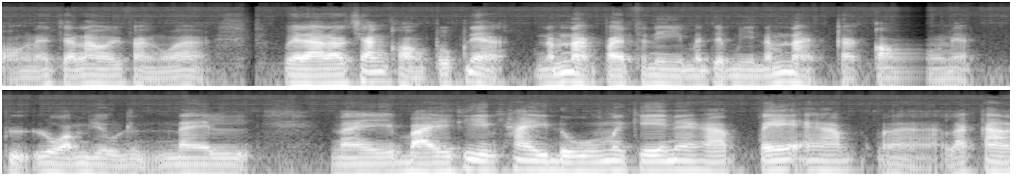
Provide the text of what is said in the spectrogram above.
องนะจะเล่าให้ฟังว่า เวลาเราชั่งของปุ๊บเนี่ยน้ำหนักไปรษณีย์มันจะมีน้ำหนักกับกล่องเนี่ยรวมอยู่ในในใบที่ให้ดูเมื่อกี้เนะครับเป๊ะครับอ่าและการ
